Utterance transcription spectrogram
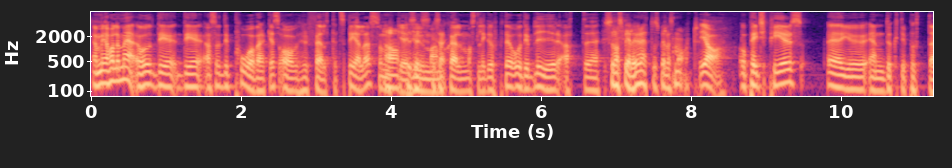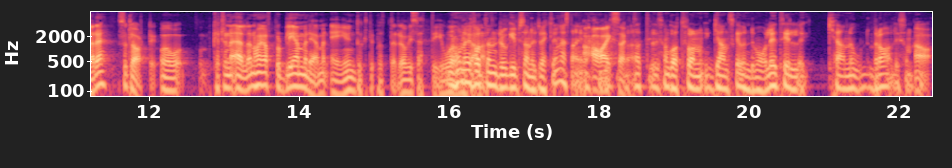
Ja, men jag håller med. Och det, det, alltså det påverkas av hur fältet spelas så Ja, mycket, precis, hur man exakt. själv måste lägga upp det. Och det blir att, Så de spelar ju rätt och spelar smart. ja, och Page Pierce är ju en duktig puttare såklart. Och Katrina Allen har ju haft problem med det, men är ju en duktig puttare. Det har vi sett i år. Men hon har ju fått annat. en Drew Gibson-utveckling nästan ju. Ja, exakt. Att liksom gått från ganska undermålig till kanonbra liksom. Ja,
